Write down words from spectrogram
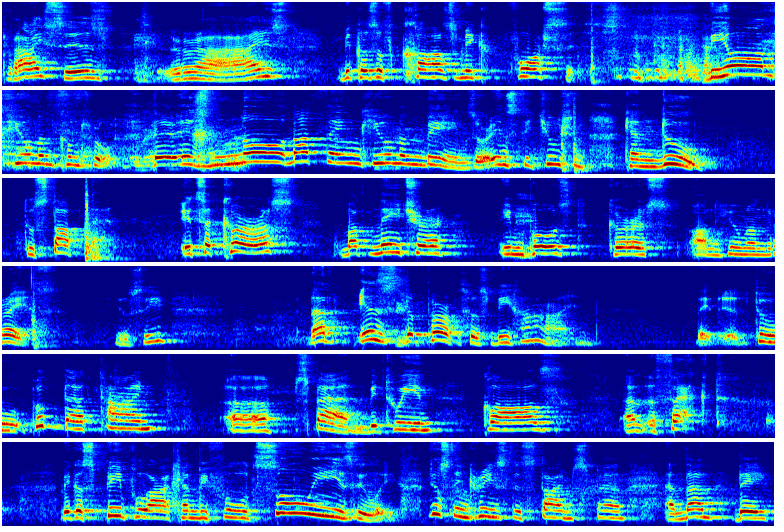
prices rise because of cosmic forces beyond human control. There is no nothing human beings or institution can do to stop that. It's a curse, but nature imposed curse on human race. You see? That is the purpose behind. to put that time uh, span between cause and effect. Because people are, can be fooled so easily. Just increase this time span, and then they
